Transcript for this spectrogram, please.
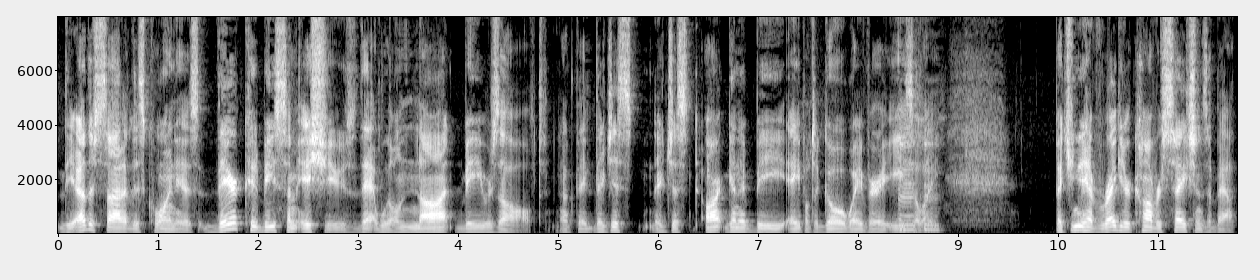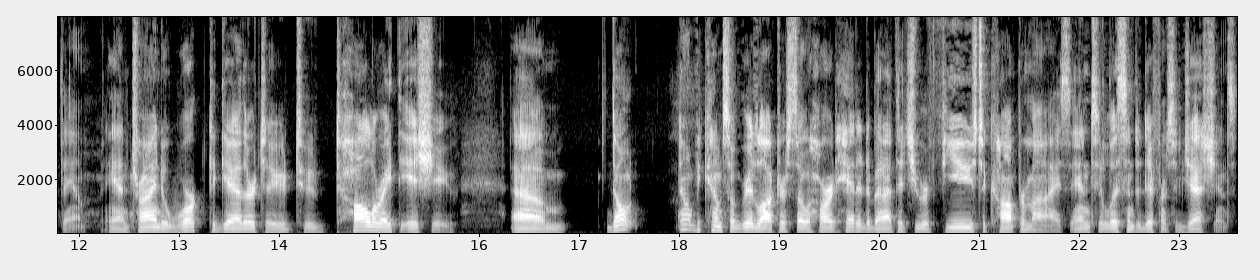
the other side of this coin is there could be some issues that will not be resolved. Okay, they just they just aren't going to be able to go away very easily. But you need to have regular conversations about them and trying to work together to to tolerate the issue. Um, don't don't become so gridlocked or so hard headed about it that you refuse to compromise and to listen to different suggestions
